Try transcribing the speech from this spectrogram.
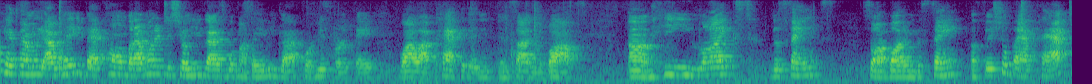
Okay, family, I made it back home, but I wanted to show you guys what my baby got for his birthday while I pack it in, inside of the box. Um, he likes the Saints, so I bought him the Saint official backpack.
